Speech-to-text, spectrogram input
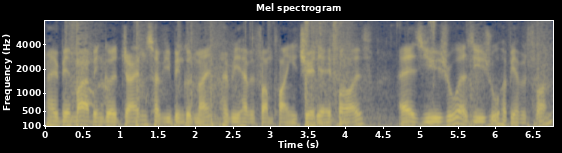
Have you been, might have been good, James. Have you been good, mate? Hope you're having fun playing your GTA 5. As usual, as usual. Hope you're having fun.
